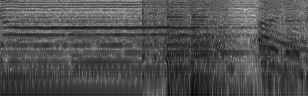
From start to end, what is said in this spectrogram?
要。爱的太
